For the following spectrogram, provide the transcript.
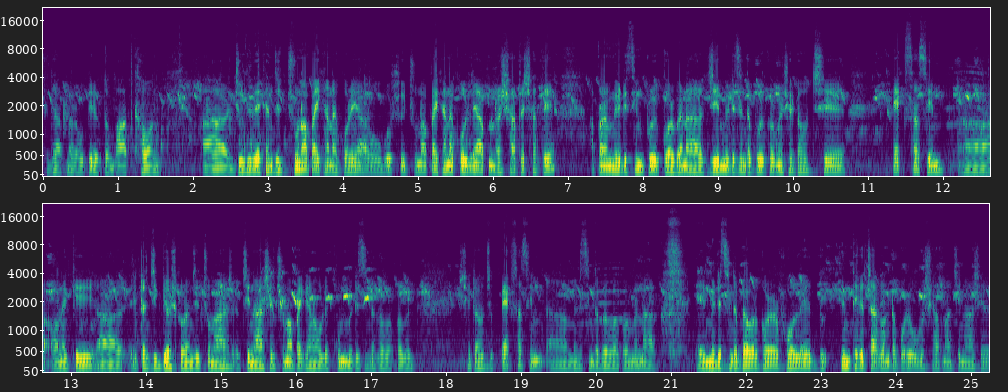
যদি আপনারা অতিরিক্ত ভাত খাওয়ান। আর যদি দেখেন যে চুনা পায়খানা করে, আর অবশ্যই চুনা পায়খানা করলে আপনারা সাথে সাথে আপনারা মেডিসিন প্রয়োগ করবেন। আর যে মেডিসিনটা প্রয়োগ করবেন সেটা হচ্ছে পেক্সাসিন অনেকেই এটা জিজ্ঞাসা করেন যে চুনা চীনা হাঁসের চুনা পায়খানা হলে কোন মেডিসিনটা ব্যবহার করবেন? সেটা হচ্ছে প্যাক্সাসিন মেডিসিনটা ব্যবহার করবেন। আর এই মেডিসিনটা ব্যবহার করার ফলে দু, তিন থেকে চার ঘণ্টা পরে অবশ্যই আপনার চীনা হাঁসের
